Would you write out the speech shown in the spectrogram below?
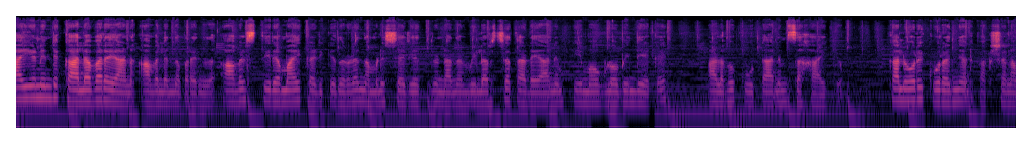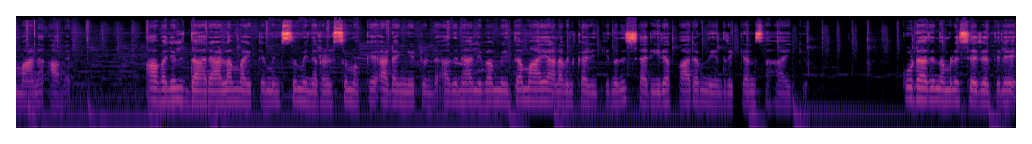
അയണിന്റെ കലവറയാണ് അവലെന്ന് പറയുന്നത്. അവൽ സ്ഥിരമായി കഴിക്കുന്നതോടെ നമ്മുടെ ശരീരത്തിലുണ്ടാകുന്ന വിളർച്ച തടയാനും ഹീമോഗ്ലോബിന്റെയൊക്കെ അളവ് കൂട്ടാനും സഹായിക്കും. കലോറി കുറഞ്ഞ ഒരു ഭക്ഷണമാണ് അവൽ അവലിൽ ധാരാളം വൈറ്റമിൻസും മിനറൽസും ഒക്കെ അടങ്ങിയിട്ടുണ്ട്. അതിനാൽ ഇവ മിതമായ അളവിൽ കഴിക്കുന്നത് ശരീരഭാരം നിയന്ത്രിക്കാൻ സഹായിക്കും. കൂടാതെ നമ്മുടെ ശരീരത്തിലെ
